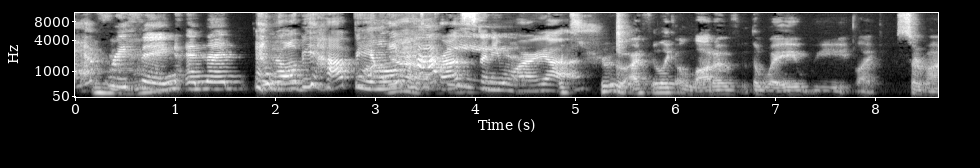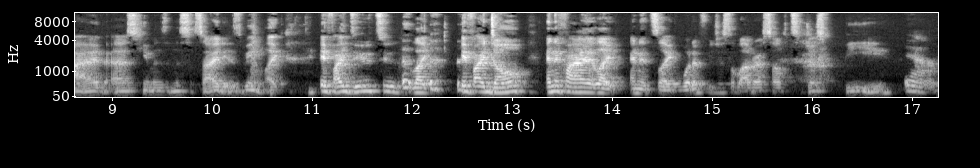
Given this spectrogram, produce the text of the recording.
mm-hmm. everything, and then you And we'll all be happy and we We'll won't all be be depressed anymore. Yeah. It's true. I feel like a lot of the way we like survive as humans in this society is being like, if I do to like, if I don't, and if I like, and it's like, what if we just allowed ourselves to just be? yeah,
